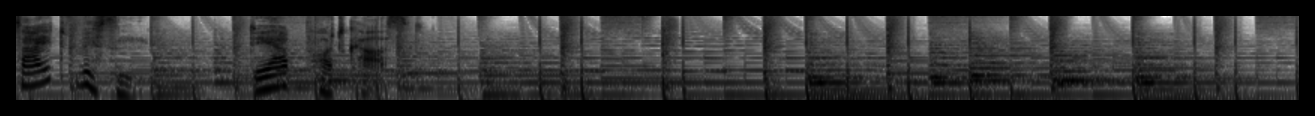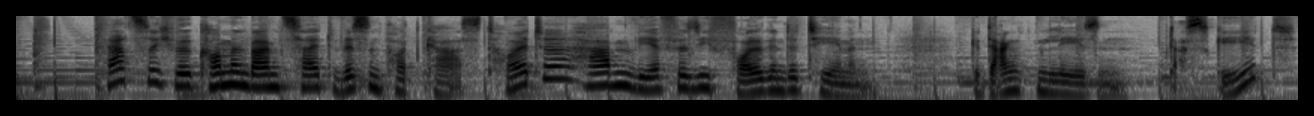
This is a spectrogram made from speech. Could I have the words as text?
Zeitwissen, der Podcast. Herzlich willkommen beim Zeitwissen Podcast. Heute haben wir für Sie folgende Themen. Gedankenlesen. Das geht.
